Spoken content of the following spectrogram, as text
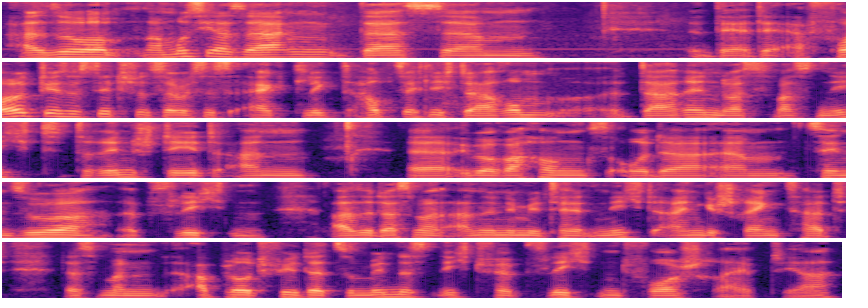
Also man muss ja sagen, dass ähm, der, der Erfolg dieses Digital Services Act liegt hauptsächlich darum, darin, was, was nicht drinsteht an äh, Überwachungs- oder ähm, Zensurpflichten. Also, dass man Anonymität nicht eingeschränkt hat, dass man Upload-Filter zumindest nicht verpflichtend vorschreibt, ja.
